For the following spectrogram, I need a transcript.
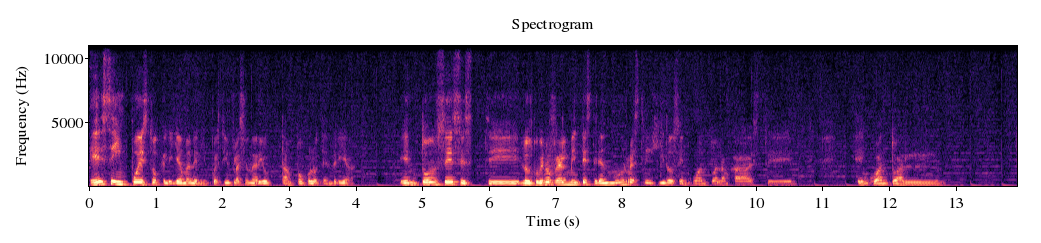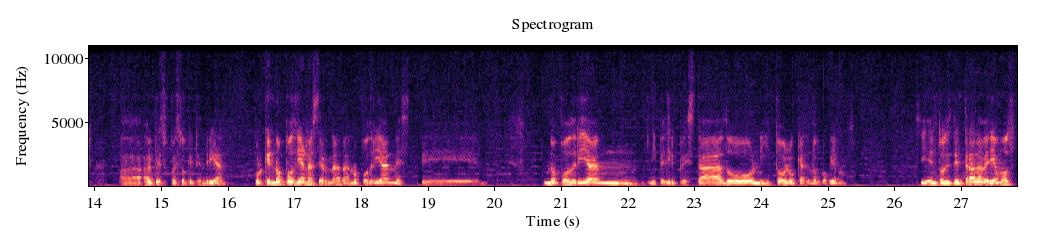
ese impuesto que le llaman el impuesto inflacionario tampoco lo tendría. Entonces, este, los gobiernos realmente estarían muy restringidos en cuanto a este, en cuanto al, al presupuesto que tendrían, porque no podrían hacer nada, no podrían, este, no podrían ni pedir prestado ni todo lo que hacen los gobiernos. Sí, entonces de entrada veríamos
